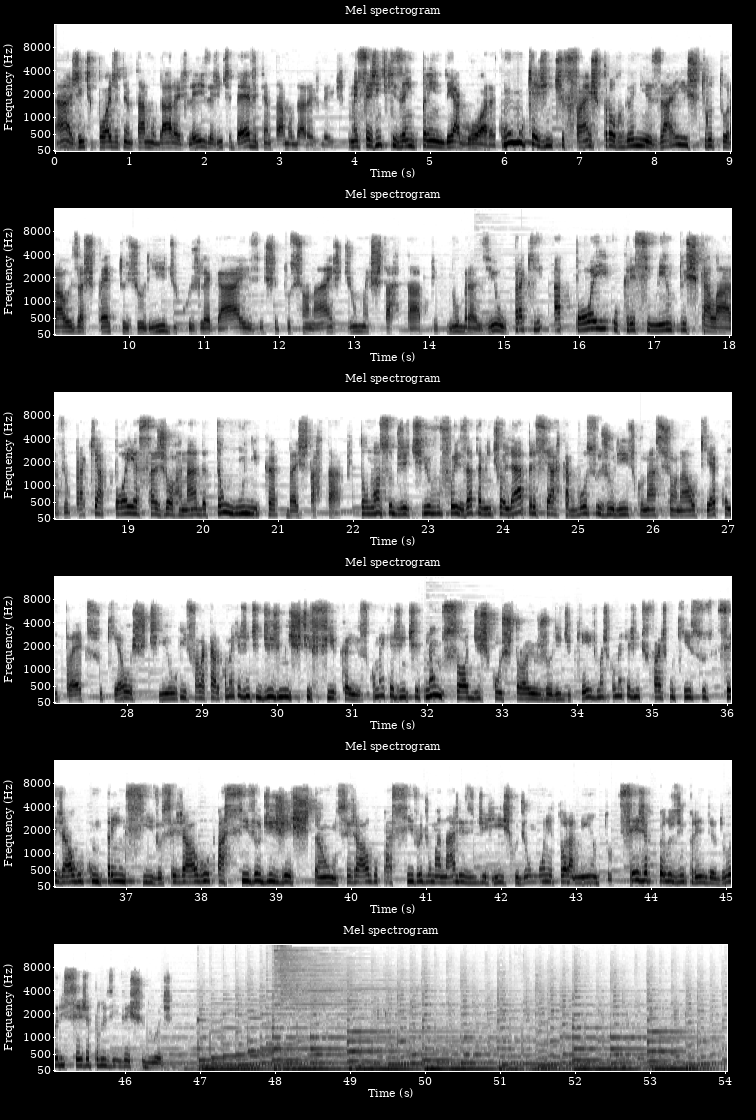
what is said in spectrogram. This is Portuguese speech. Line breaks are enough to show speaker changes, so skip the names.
Ah, a gente pode tentar mudar as leis, a gente deve tentar mudar as leis. Mas se a gente quiser empreender agora, como que a gente faz para organizar e estruturar os aspectos jurídicos, legais, institucionais de uma startup no Brasil para que apoie o crescimento escalável, para que apoie essa jornada tão única da startup? Então, nosso objetivo foi exatamente olhar para esse arcabouço jurídico nacional que é complexo, que é hostil, e falar, cara, como é que a gente desmistifica isso? Como é que a gente não só desconstrói o juridiquês, mas como é que a gente faz com que isso seja algo compreensível, seja algo passível de gestão, seja algo passível de uma análise de risco, de um monitoramento, seja pelos empreendedores, seja pelos investidores.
